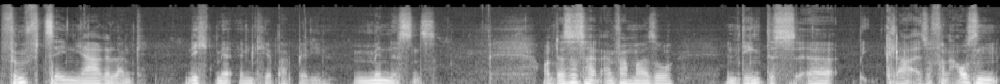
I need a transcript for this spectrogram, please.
15 Jahre lang nicht mehr im Tierpark Berlin. Mindestens. Und das ist halt einfach mal so ein Ding, das, äh, klar, also von außen,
